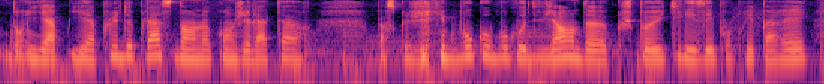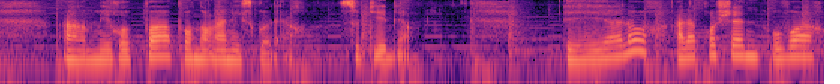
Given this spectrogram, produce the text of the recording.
Donc, il n'y a, il y a plus de place dans le congélateur parce que j'ai beaucoup beaucoup de viande que je peux utiliser pour préparer euh, mes repas pendant l'année scolaire, ce qui est bien. Et alors, à la prochaine, au revoir.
